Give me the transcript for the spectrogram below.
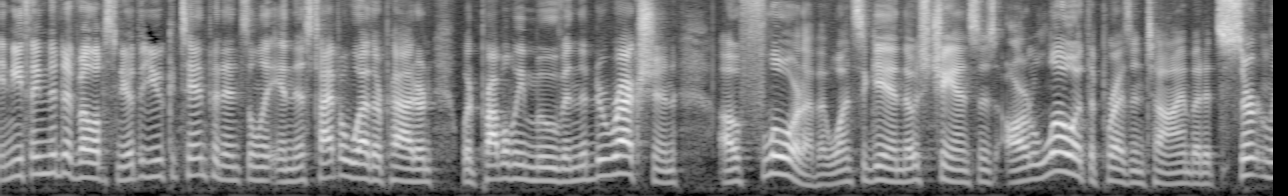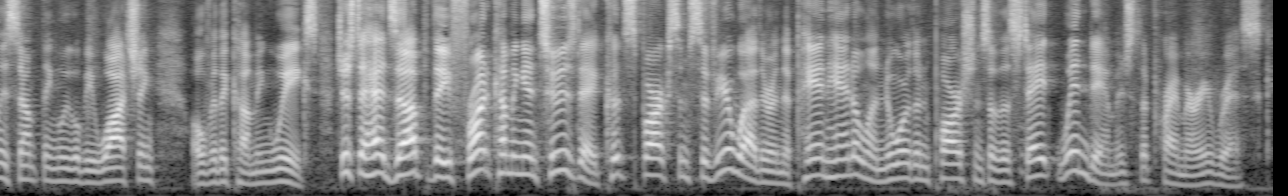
Anything that develops near the Yucatan Peninsula in this type of weather pattern would probably move in the direction of Florida. But once again, those chances are low at the present time, but it's certainly something we will be watching over the coming weeks. Just a heads up, the front coming in Tuesday could spark some severe weather in the panhandle and northern portions of the state. Wind damage the primary risk.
